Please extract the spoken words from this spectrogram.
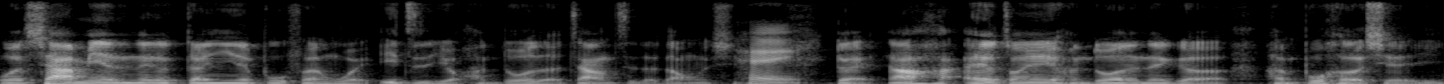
我下面的那个根音的部分，我一直有很多的这样子的东西。嘿。对，然后还还有中间有很多的那个很不和谐音。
